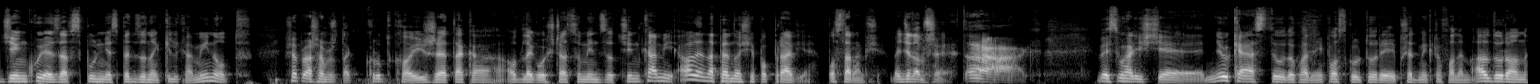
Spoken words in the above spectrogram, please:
Dziękuję za wspólnie spędzone kilka minut. Przepraszam, że tak krótko i że taka odległość czasu między odcinkami, ale na pewno się poprawię. Postaram się. Będzie dobrze. Tak. Wysłuchaliście Newcastu, dokładniej postkultury przed mikrofonem Alduron.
